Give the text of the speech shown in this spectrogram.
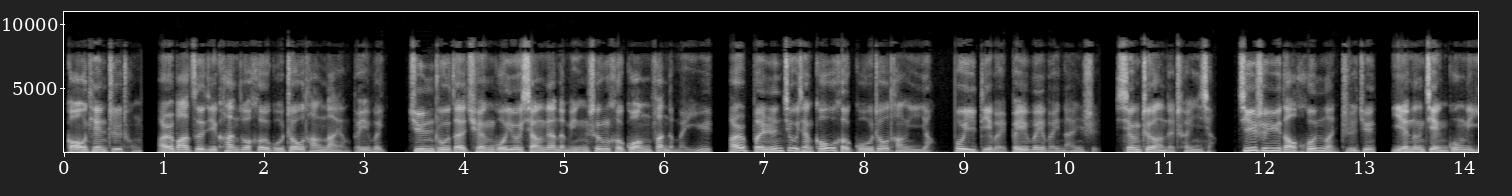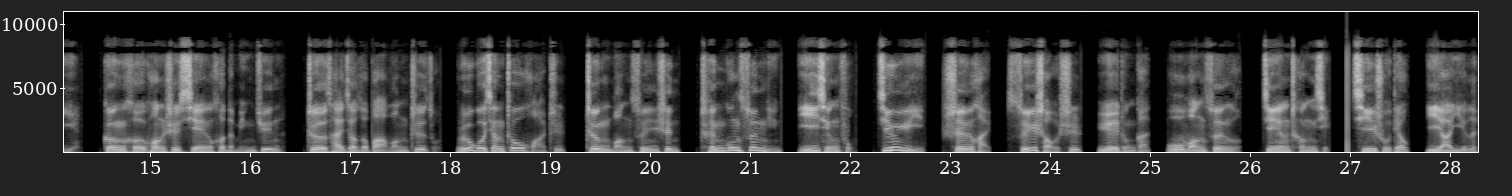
高天之宠，而把自己看作鹤骨周堂那样卑微。君主在全国有响亮的名声和广泛的美誉，而本人就像沟壑古周堂一样，不以地位卑微为难事。像这样的臣相，即使遇到昏乱之君，也能建功立业。更何况是显赫的明君呢？这才叫做霸王之祖。如果像周华之、郑王孙申、陈宫孙宁、宜行父、金玉隐、申亥、隋少师、岳仲干、吴王孙鄂、晋阳丞相、齐树雕、易牙一类，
